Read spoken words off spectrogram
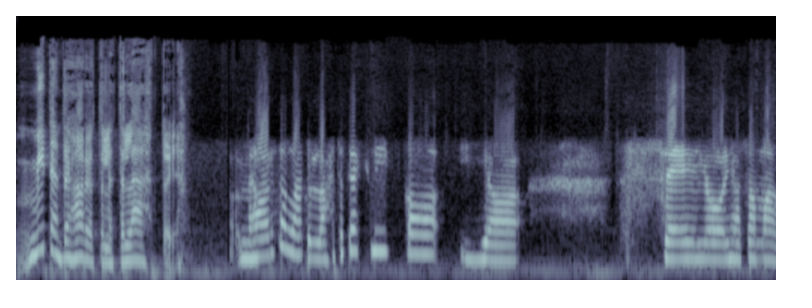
Miten te harjoittelette lähtöjä? Me harjoitellaan kyllä lähtötekniikkaa ja se ei ole ihan sama,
